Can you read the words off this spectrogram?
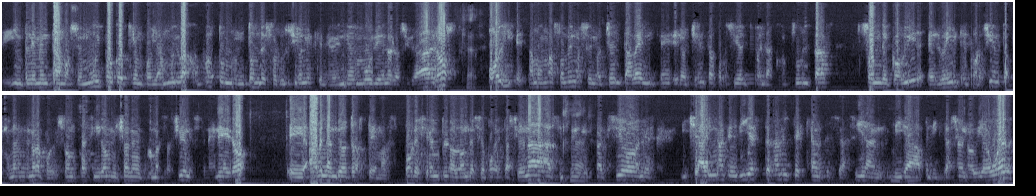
implementamos en muy poco tiempo y a muy bajo costo un montón de soluciones que le venían muy bien a los ciudadanos. Hoy estamos más o menos en 80-20, el 80% de las consultas son de COVID, el 20%, que no es menor porque son casi 2 millones de conversaciones en enero, eh, hablan de otros temas. Por ejemplo, dónde se puede estacionar, si tiene infracciones, y ya hay más de 10 trámites que antes se hacían vía aplicación o vía web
